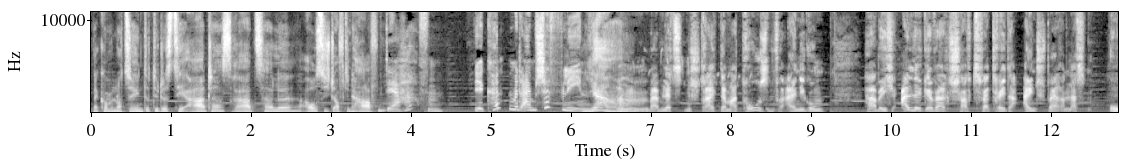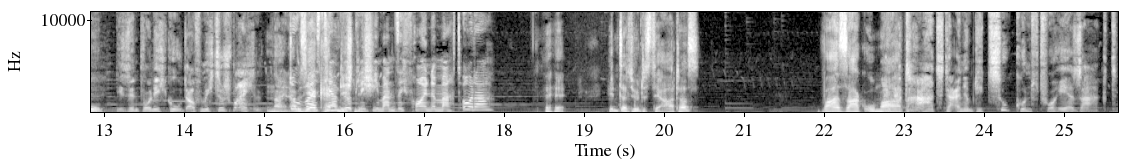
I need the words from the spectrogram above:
Dann kommen wir noch zur Hintertür des Theaters, Ratshalle, Aussicht auf den Hafen. Der Hafen. Wir könnten mit einem Schiff fliehen. Ja. Hm, beim letzten Streik der Matrosenvereinigung habe ich alle Gewerkschaftsvertreter einsperren lassen. Oh, Die sind wohl nicht gut, auf mich zu sprechen. nein, Du aber sie weißt ja erkennen dich wirklich, nicht. wie man sich Freunde macht, oder? Hintertür des Theaters. Ein Wahrsagomat. Apparat, der einem die Zukunft vorhersagt.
